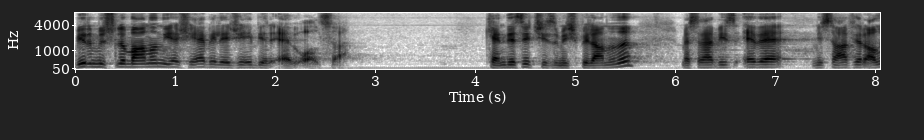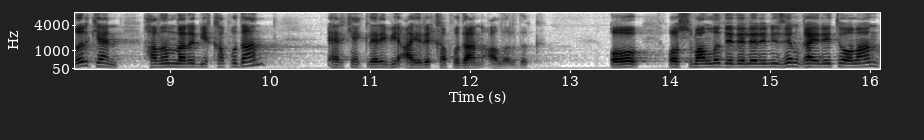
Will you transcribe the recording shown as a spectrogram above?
bir Müslümanın yaşayabileceği bir ev olsa. Kendisi çizmiş planını. Mesela biz eve misafir alırken hanımları bir kapıdan, erkekleri bir ayrı kapıdan alırdık. O Osmanlı dedelerimizin gayreti olan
